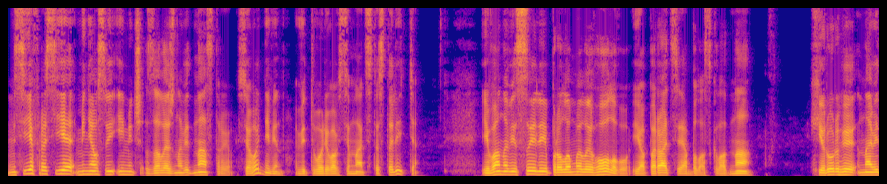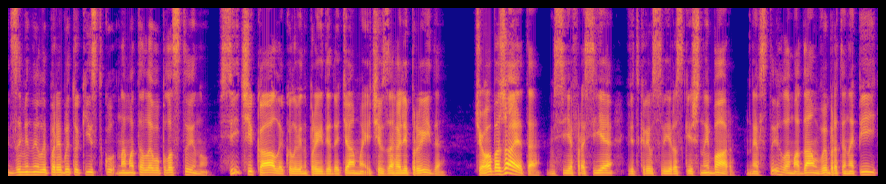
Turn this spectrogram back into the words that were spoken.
Мсьє Фрасьє міняв свій імідж залежно від настрою. Сьогодні він відтворював 17 століття. Іванові силі проломили голову, і операція була складна. Хірурги навіть замінили перебиту кістку на металеву пластину. Всі чекали, коли він прийде до тями і чи взагалі прийде. Чого бажаєте? Мсьє Фрасьє відкрив свій розкішний бар. Не встигла мадам вибрати напій,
